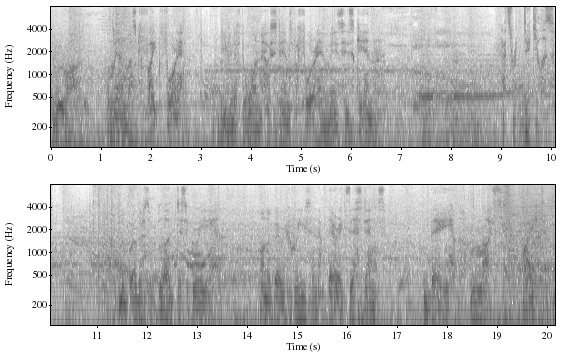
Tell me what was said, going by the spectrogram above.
Through, a man must fight for it, even if the one who stands before him is his kin. That's ridiculous. The Brothers of Blood disagree on the very reason of their existence. They must fight.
